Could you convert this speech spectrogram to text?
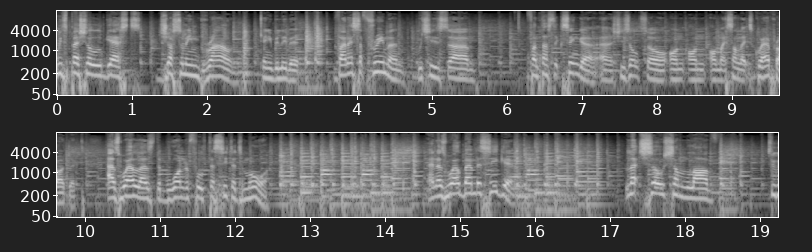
with special guests Jocelyn Brown, can you believe it? Vanessa Freeman, which is um, fantastic singer. Uh, she's also on, on, on my Sunlight Square project, as well as the wonderful Tasita D'Mour. And as well Bembe Segue. Let's show some love to,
